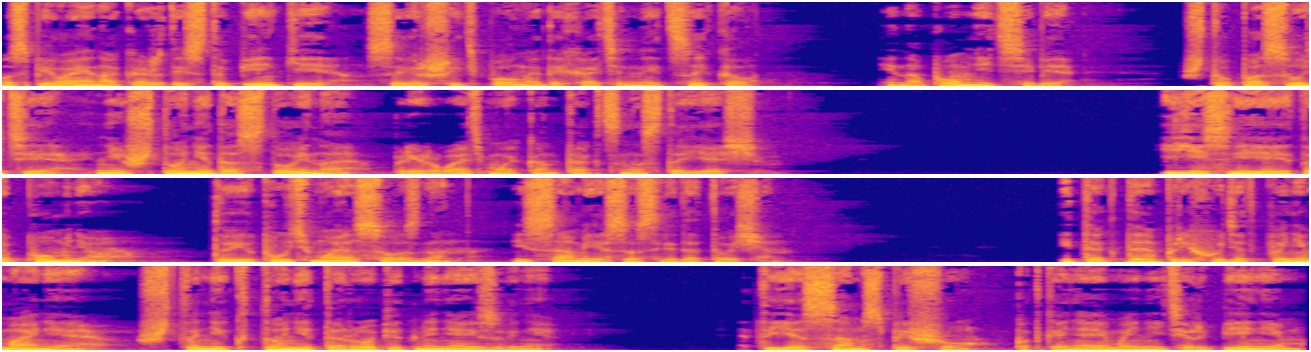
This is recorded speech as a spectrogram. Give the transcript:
успевая на каждой ступеньке совершить полный дыхательный цикл – и напомнить себе, что по сути ничто не достойно прервать мой контакт с настоящим. Если я это помню, то и путь мой осознан, и сам я сосредоточен. И тогда приходит понимание, что никто не торопит меня извне. Это я сам спешу, подгоняемый нетерпением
